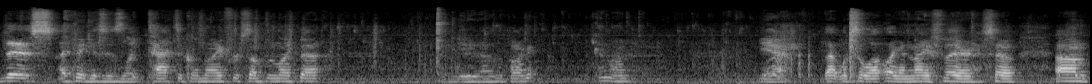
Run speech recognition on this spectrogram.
this, I think, is his like tactical knife or something like that. Get it out of the pocket. Come on. Yeah, that looks a lot like a knife there. So um,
